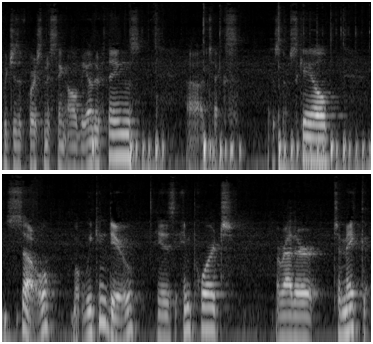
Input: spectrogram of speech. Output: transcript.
which is of course missing all the other things. Uh, text is no scale. So what we can do is import, or rather, to make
